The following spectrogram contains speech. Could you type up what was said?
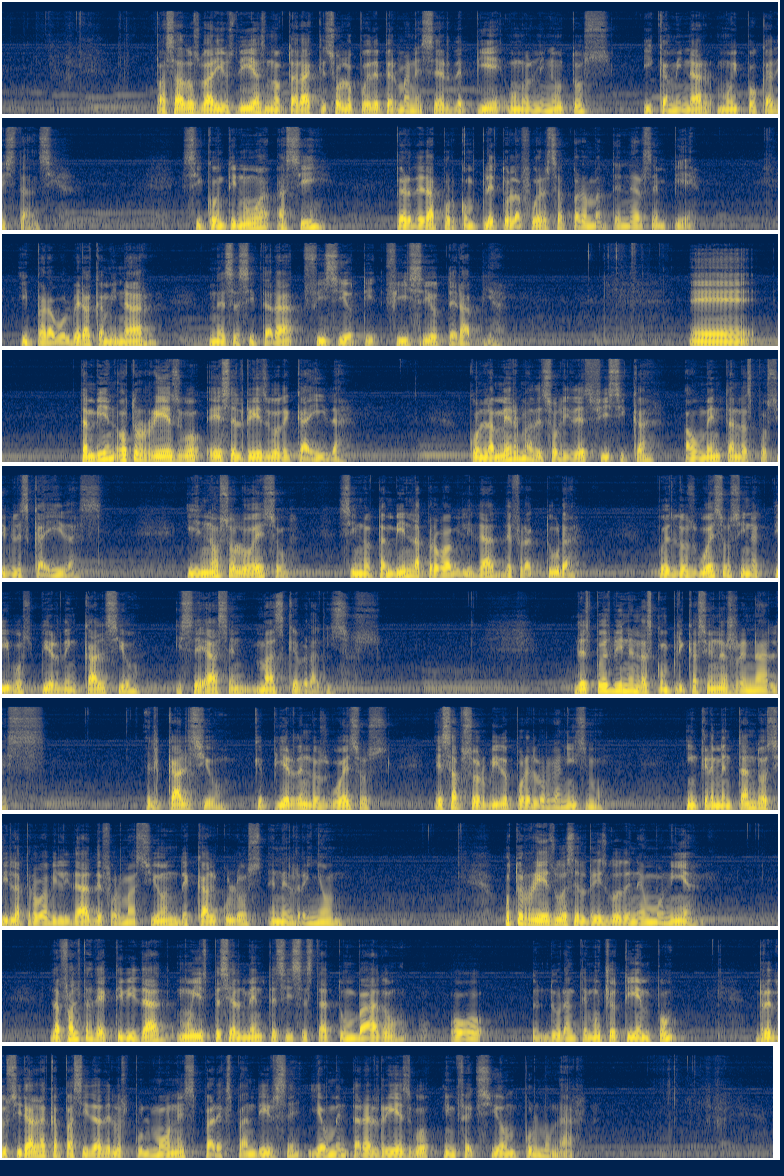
Pasados varios días notará que solo puede permanecer de pie unos minutos y caminar muy poca distancia. Si continúa así, perderá por completo la fuerza para mantenerse en pie. Y para volver a caminar necesitará fisioterapia. Eh, también otro riesgo es el riesgo de caída. Con la merma de solidez física aumentan las posibles caídas. Y no solo eso, sino también la probabilidad de fractura, pues los huesos inactivos pierden calcio y se hacen más quebradizos. Después vienen las complicaciones renales. El calcio que pierden los huesos es absorbido por el organismo, incrementando así la probabilidad de formación de cálculos en el riñón. Otro riesgo es el riesgo de neumonía. La falta de actividad, muy especialmente si se está tumbado o durante mucho tiempo, reducirá la capacidad de los pulmones para expandirse y aumentará el riesgo de infección pulmonar.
